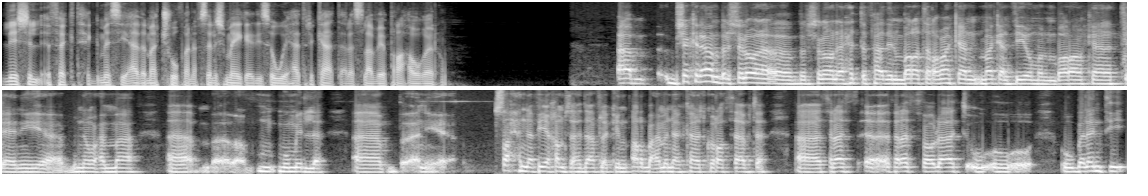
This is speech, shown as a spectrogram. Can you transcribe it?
ليش ال effect حق ميسي هذا ما تشوفه نفسه؟ ليش ما يقعد يسوي هاتريكات على سلافيا براها وغيرهم؟ بشكل عام برشلونة برشلونة حتى في هذه المباراة ترى ما كان ما كان في يوم المباراة كانت يعني آه، نوعا ما آه، مملة. يعني صح ان فيها خمس أهداف لكن أربعة منها كانت كرات ثابتة. ثلاث ثلاث فاولات وبلنتي.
